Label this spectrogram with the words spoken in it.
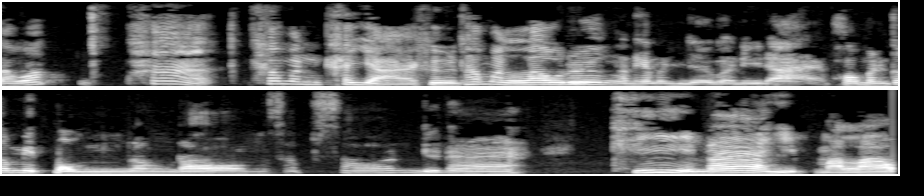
ต่ว่าถ้าถ้ามันขยายคือถ้ามันเล่าเรื่องกันให้มันเยอะกว่านี้ได้ เพราะมันก็มีปมรองๆซับซ้อนอยู่นะ ที่น่าหยิบมาเล่า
